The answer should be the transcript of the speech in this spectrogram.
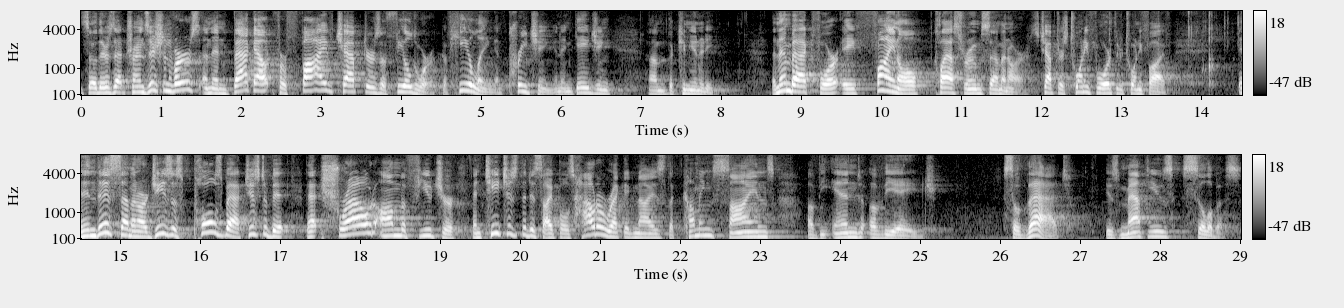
So there's that transition verse, and then back out for five chapters of field work, of healing and preaching and engaging um, the community. And then back for a final classroom seminar. It's chapters 24 through 25. And in this seminar, Jesus pulls back just a bit that shroud on the future and teaches the disciples how to recognize the coming signs of the end of the age. So that is Matthew's syllabus.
